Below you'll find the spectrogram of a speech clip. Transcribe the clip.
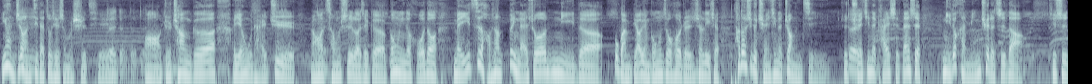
因为你知道你自己在做些什么事情。对对对对，哦，就是唱歌、演舞台剧，然后从事了这个公营的活动。每一次好像对你来说，你的不管表演工作或者人生历程，它都是一个全新的撞击，就全新的开始。但是你都很明确的知道，其实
